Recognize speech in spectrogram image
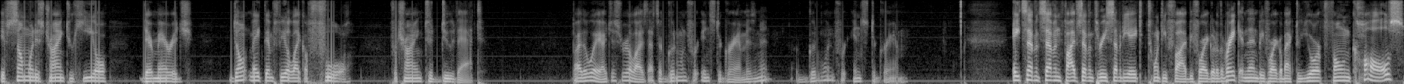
if someone is trying to heal their marriage. Don't make them feel like a fool for trying to do that. By the way, I just realized that's a good one for Instagram, isn't it? A good one for Instagram. 877 573 7825 before I go to the break, and then before I go back to your phone calls.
